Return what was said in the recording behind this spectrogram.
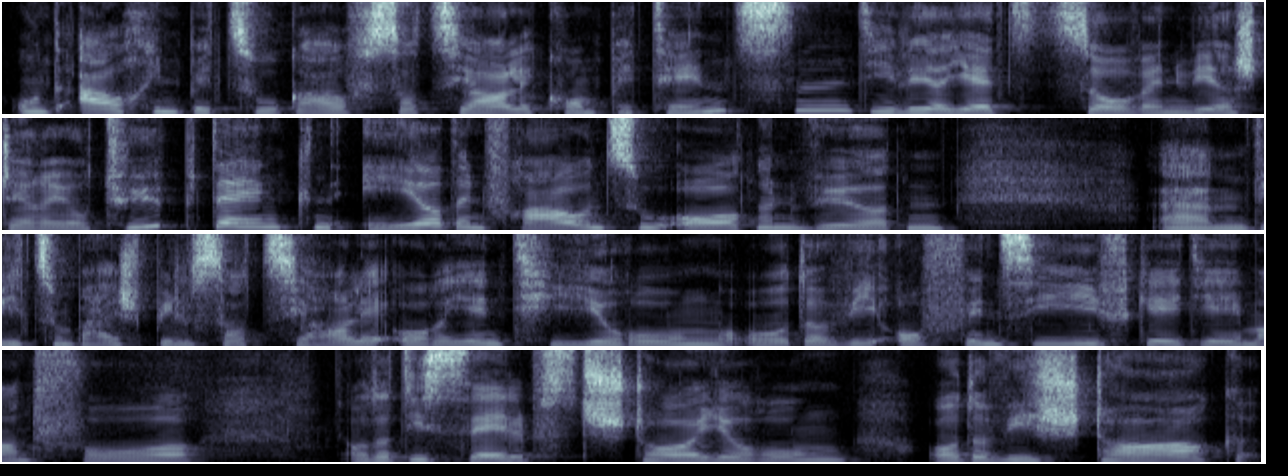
Und auch in Bezug auf soziale Kompetenzen, die wir jetzt so, wenn wir stereotyp denken, eher den Frauen zuordnen würden, ähm, wie zum Beispiel soziale Orientierung oder wie offensiv geht jemand vor oder die Selbststeuerung oder wie stark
